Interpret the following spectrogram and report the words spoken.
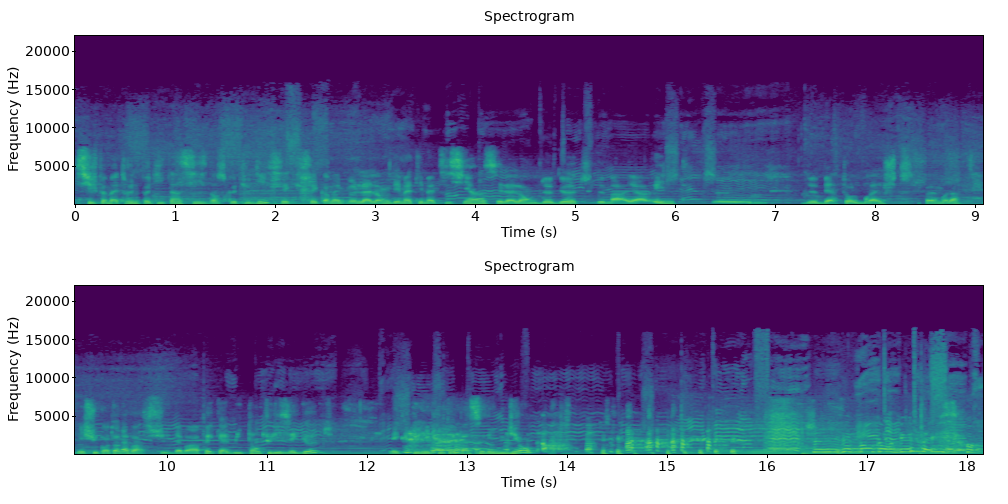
Si je peux mettre une petite incise dans ce que tu dis, c'est que c'est quand même la langue des mathématiciens, c'est la langue de Goethe, de Maria Rilke, de, de Bertolt Brecht. Enfin, voilà. Et je suis content d'avoir su, d'avoir appris qu'à 8 ans, tu lisais Goethe et que tu n'écoutais pas Céline Dion. Je ne disais pas encore Goethe à huit ans.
